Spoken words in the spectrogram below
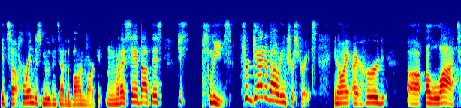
It's a horrendous move inside of the bond market. And what I say about this, just please forget about interest rates. You know, I, I heard uh, a lot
